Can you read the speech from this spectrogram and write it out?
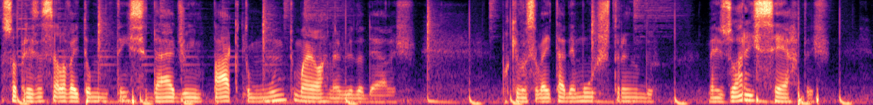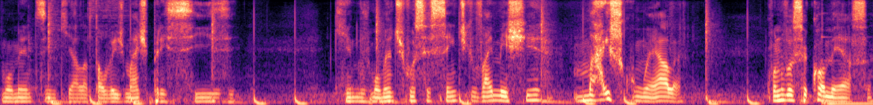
A sua presença ela vai ter uma intensidade, um impacto muito maior na vida delas. Porque você vai estar demonstrando nas horas certas, momentos em que ela talvez mais precise, que nos momentos que você sente que vai mexer mais com ela, quando você começa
